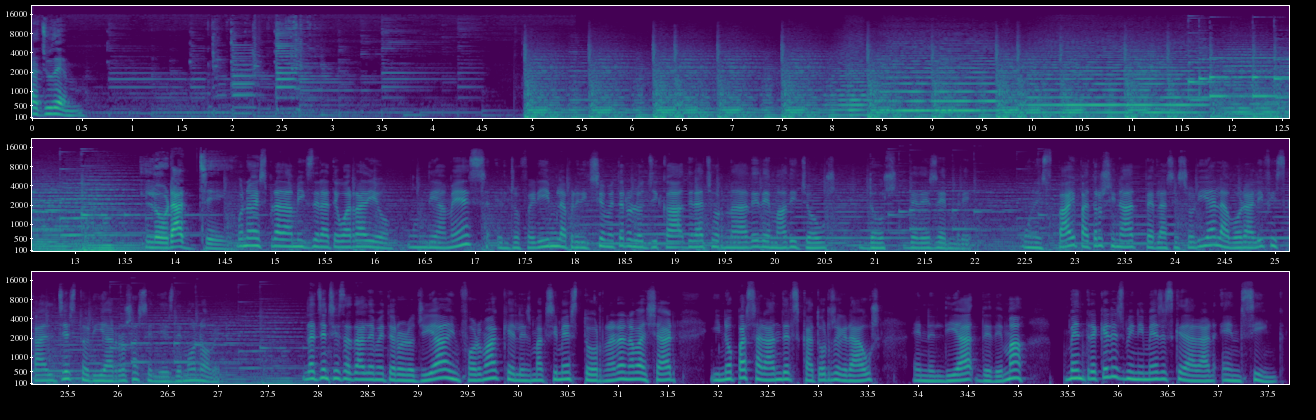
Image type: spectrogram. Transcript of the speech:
T'ajudem. L'oratge. Bona vesprada, amics de la teua ràdio. Un dia més els oferim la predicció meteorològica de la jornada de demà dijous 2 de desembre. Un espai patrocinat per l'assessoria laboral i fiscal Gestoria Rosa Cellers de Monover. L'Agència Estatal de Meteorologia informa que les màximes tornaran a baixar i no passaran dels 14 graus en el dia de demà, mentre que les mínimes es quedaran en 5.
